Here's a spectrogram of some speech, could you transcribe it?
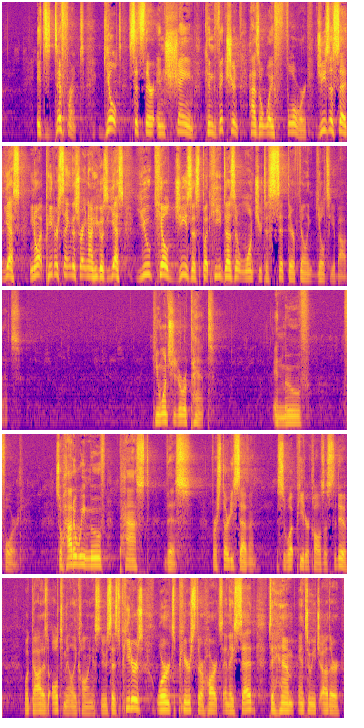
It's different. Guilt sits there in shame. Conviction has a way forward. Jesus said, Yes, you know what? Peter's saying this right now. He goes, Yes, you killed Jesus, but he doesn't want you to sit there feeling guilty about it. He wants you to repent and move forward. So, how do we move past this? Verse 37. This is what Peter calls us to do, what God is ultimately calling us to do. He says, Peter's words pierced their hearts, and they said to him and to each other,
